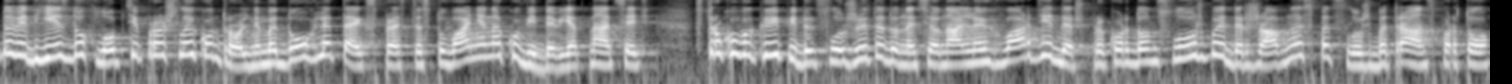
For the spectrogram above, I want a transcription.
До від'їзду хлопці пройшли контрольний медогляд та експрес-тестування на COVID-19. Строковики підуть служити до Національної гвардії, Держприкордонслужби, Державної спецслужби транспорту.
